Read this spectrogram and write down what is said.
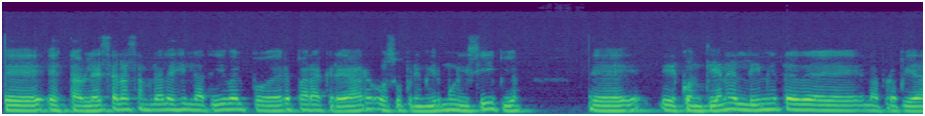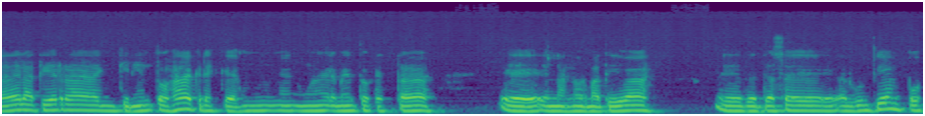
establece a la Asamblea Legislativa el poder para crear o suprimir municipios. Eh, eh, contiene el límite de la propiedad de la tierra en 500 acres, que es un, elemento que está eh, en las normativas desde hace algún tiempo,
